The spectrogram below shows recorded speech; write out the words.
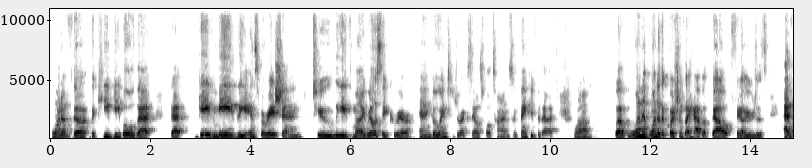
one of the, the key people that that gave me the inspiration to leave my real estate career and go into direct sales full time. So thank you for that. Wow. Um, but one of, one of the questions I have about failures is out of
